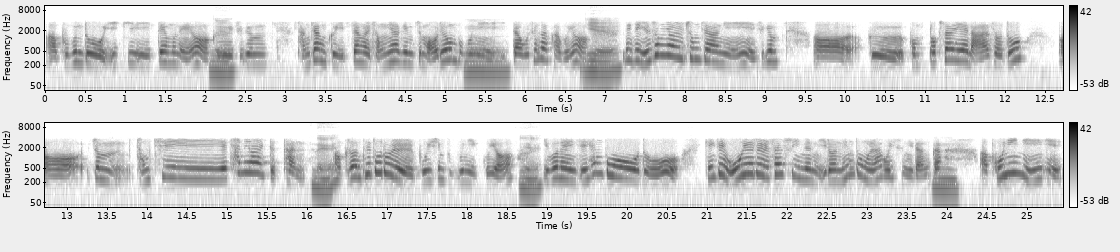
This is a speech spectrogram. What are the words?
어, 부분도 있기 때문에요. 그 네. 그 지금 당장 그 입장을 정리하기는 좀 어려운 부분이 음. 있다고 생각하고요. 예. 근데 이제 윤석열 총장이 지금 어그 법사위에 나와서도 어, 좀 정치에 참여할 듯한 네. 어, 그런 태도를 보이신 부분이 있고요. 네. 이번에 이제 행보도 굉장히 오해를 살 수 있는 이런 행동을 하고 있습니다. 그러니까 음. 아, 본인이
